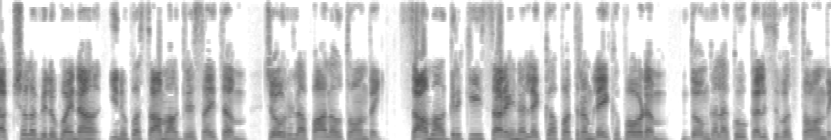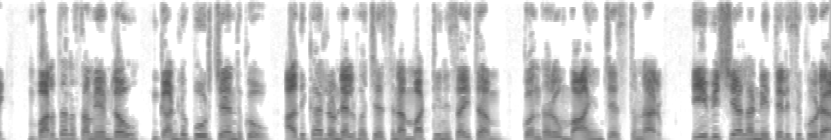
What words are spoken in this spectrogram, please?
లక్షల విలువైన ఇనుప సామాగ్రి సైతం చోరుల పాలవుతోంది. సామాగ్రికి సరైన లెక్కపత్రం లేకపోవడం దొంగలకు కలిసి వస్తోంది. వరదల సమయంలో గండ్లు పూడ్చేందుకు అధికారులు నిల్వ చేసిన మట్టిని సైతం కొందరు మాయం చేస్తున్నారు. ఈ విషయాలన్నీ తెలిసి కూడా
